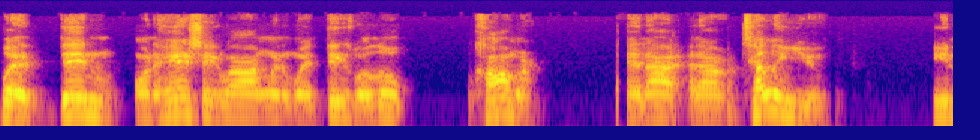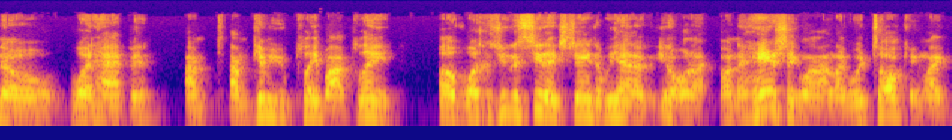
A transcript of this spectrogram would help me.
But then on the handshake line, when when things were a little calmer, and I and I'm telling you, you know what happened. I'm I'm giving you play by play of what because you can see the exchange that we had, you know, on a, on the handshake line. Like we're talking, like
